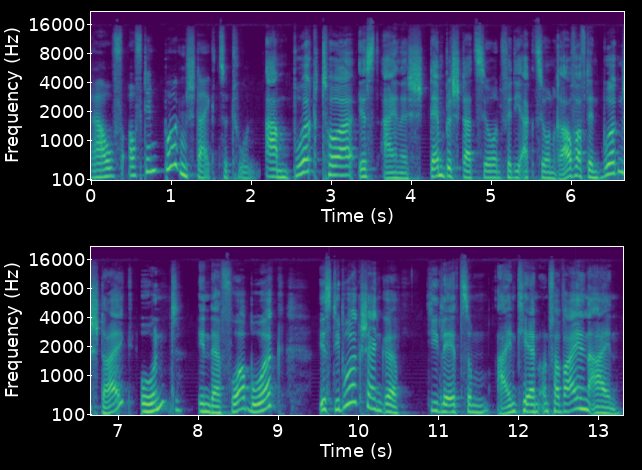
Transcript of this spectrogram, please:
rauf auf den Burgensteig zu tun? Am Burgtor ist eine Stempelstation für die Aktion Rauf auf den Burgensteig und in der Vorburg ist die Burgschenke. Die lädt zum Einkehren und Verweilen ein.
